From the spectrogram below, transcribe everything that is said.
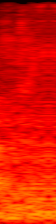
time.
